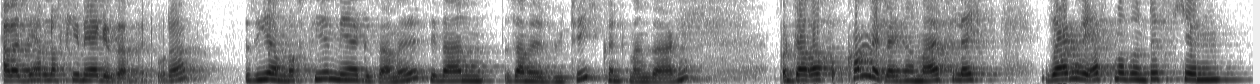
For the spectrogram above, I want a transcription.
Aber sie haben noch viel mehr gesammelt, oder? Sie haben noch viel mehr gesammelt. Sie waren sammelwütig, könnte man sagen. Und darauf kommen wir gleich nochmal. Vielleicht sagen wir erstmal so ein bisschen,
